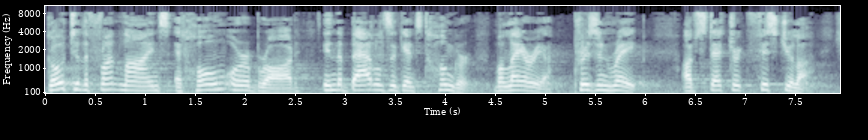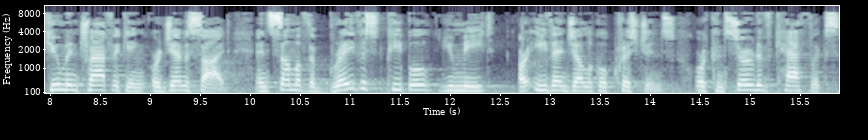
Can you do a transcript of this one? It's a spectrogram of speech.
Go to the front lines at home or abroad in the battles against hunger, malaria, prison rape, obstetric fistula, human trafficking, or genocide. And some of the bravest people you meet are evangelical Christians or conservative Catholics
